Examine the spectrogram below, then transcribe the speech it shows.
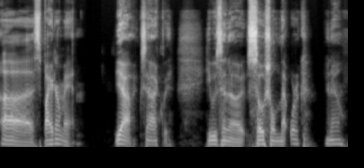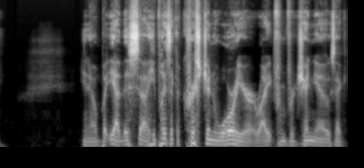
uh, Spider Man. Yeah, exactly. He was in a social network, you know. You know, but yeah, this uh, he plays like a Christian warrior, right, from Virginia, who's like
